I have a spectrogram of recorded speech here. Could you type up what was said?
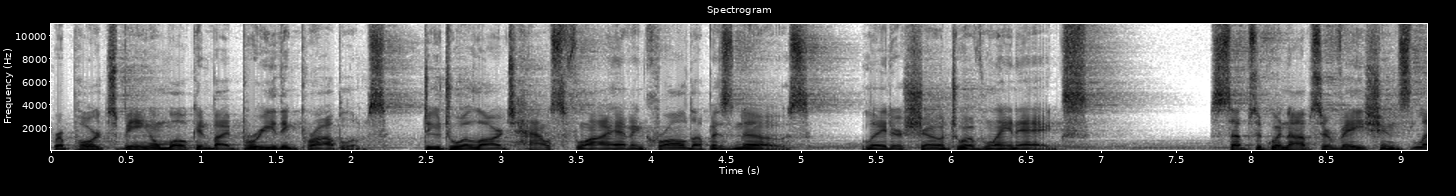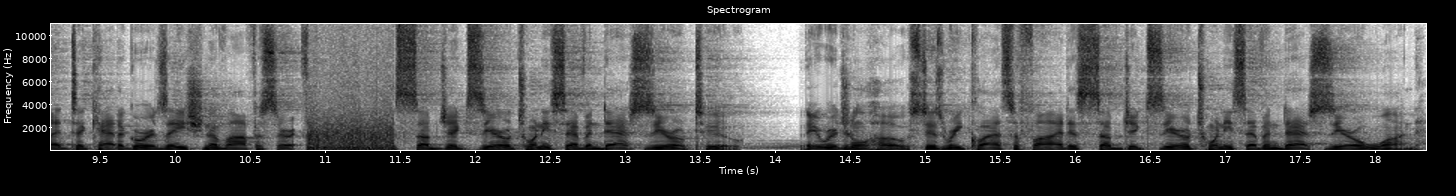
reports being awoken by breathing problems due to a large housefly having crawled up his nose, later shown to have laid eggs. Subsequent observations led to categorization of Officer Subject 027-02. The original host is reclassified as Subject 027-01,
